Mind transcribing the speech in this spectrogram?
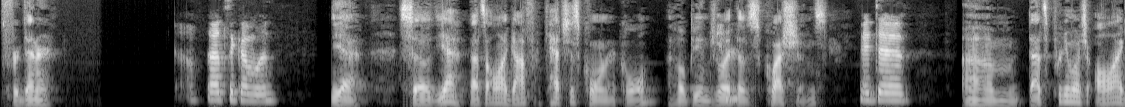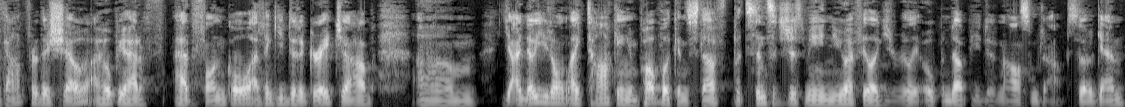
for dinner. Mhm. That's a good one. Yeah. So yeah, that's all I got for Catch's Corner, Cole. I hope you enjoyed Sure. those questions. I did. Um, that's pretty much all I got for this show. I hope you had a, had fun, Cole. I think you did a great job. Um, yeah, I know you don't like talking in public and stuff, but since it's just me and you, I feel like you really opened up. You did an awesome job. So again,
